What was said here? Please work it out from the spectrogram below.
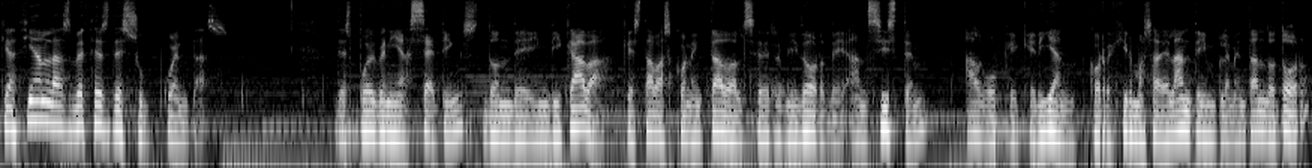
que hacían las veces de subcuentas. Después venía Settings, donde indicaba que estabas conectado al servidor de Unsystem, algo que querían corregir más adelante implementando Tor,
